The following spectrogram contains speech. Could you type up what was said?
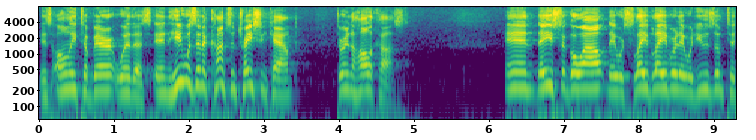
is only to bear it with us. And he was in a concentration camp during the Holocaust. And they used to go out, they were slave labor, they would use them to,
